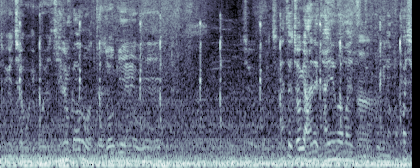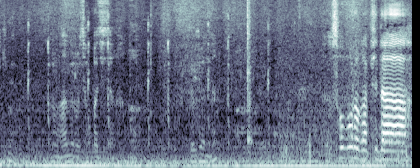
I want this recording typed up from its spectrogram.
저게 제목이 뭐였지? 이름 까먹었다. 저기에 네. 저기 뭐였지? 하여튼 저기 안에 다이너마이트 어. 그냥 폭파시키면 돼. 그럼 안으로 자빠지잖아. 어. 여기였나? 소 보러 갑시다.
